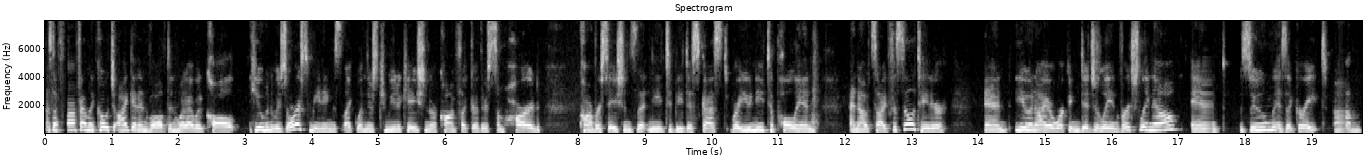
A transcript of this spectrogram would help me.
as a farm family coach, I get involved in what I would call human resource meetings, like when there's communication or conflict or there's some hard conversations that need to be discussed where you need to pull in an outside facilitator. And you and I are working digitally and virtually now. And Zoom is a great um,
